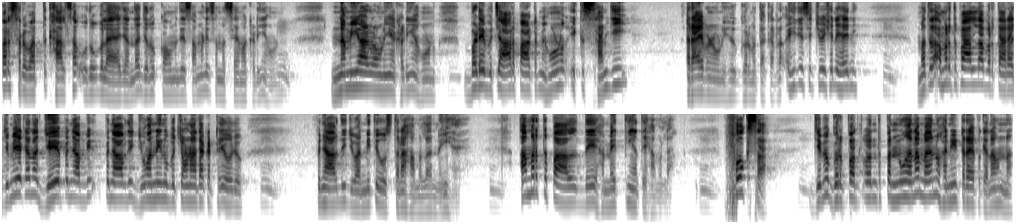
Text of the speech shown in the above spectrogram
ਪਰ ਸਰਬੱਤ ਖਾਲਸਾ ਉਦੋਂ ਬੁਲਾਇਆ ਜਾਂਦਾ ਜਦੋਂ ਕੌਮ ਦੇ ਸਾਹਮਣੇ ਸਮੱਸਿਆਵਾਂ ਖੜੀਆਂ ਹੋਣ। ਨਵੀਆਂ ਰੌਣੀਆਂ ਖੜੀਆਂ ਹੋਣ ਬੜੇ ਵਿਚਾਰ ਪਾਟਵੇਂ ਹੋਣ ਇੱਕ ਸਾਂਝੀ ਰਾਏ ਬਣਾਉਣੀ ਹੋਈ ਗੁਰਮਤਾ ਕਰਨਾ। ਇਹੀ ਜਿਹੀ ਸਿਚੁਏਸ਼ਨ ਹੈ ਨਹੀਂ। ਮਤਲਬ ਅਮਰਤਪਾਲ ਦਾ ਵਰਤਾਰਾ ਜਿਵੇਂ ਇਹ ਕਹਿੰਦਾ ਜੇ ਪੰਜਾਬੀ ਪੰਜਾਬ ਦੀ ਜਵਾਨੀ ਨੂੰ ਬਚਾਉਣਾ ਤਾਂ ਇਕੱਠੇ ਹੋ ਜਾਓ। ਪੰਜਾਬ ਦੀ ਜਵਾਨੀ ਤੇ ਉਸ ਤਰ੍ਹਾਂ ਹਮਲਾ ਨਹੀਂ ਹੈ। ਅਮਰਤਪਾਲ ਦੇ ਹਮੇਤੀਆਂ ਤੇ ਹਮਲਾ। ਫੋਕਸ ਜਿਵੇਂ ਗੁਰਪਤਵੰਤ ਪੰਨੂ ਆ ਨਾ, ਮੈਂ ਉਹਨੂੰ ਹਨੀ ਟ੍ਰੈਪ ਕਹਿਣਾ ਹੁੰਨਾ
